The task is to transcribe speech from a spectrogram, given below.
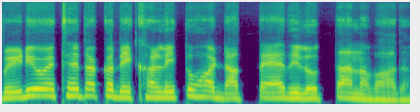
ਵੀਡੀਓ ਇੱਥੇ ਤੱਕ ਦੇਖਣ ਲਈ ਤੁਹਾਡਾ ਤਹਿ ਦਿਲੋਂ ਧੰਨਵਾਦ।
